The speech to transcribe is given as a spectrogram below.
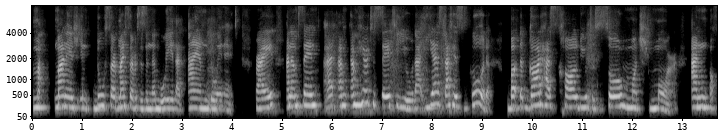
ma- manage and do serve my services in the way that I am doing it right? And I'm saying, I, I'm, I'm here to say to you that yes, that is good, but the God has called you to so much more. And of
